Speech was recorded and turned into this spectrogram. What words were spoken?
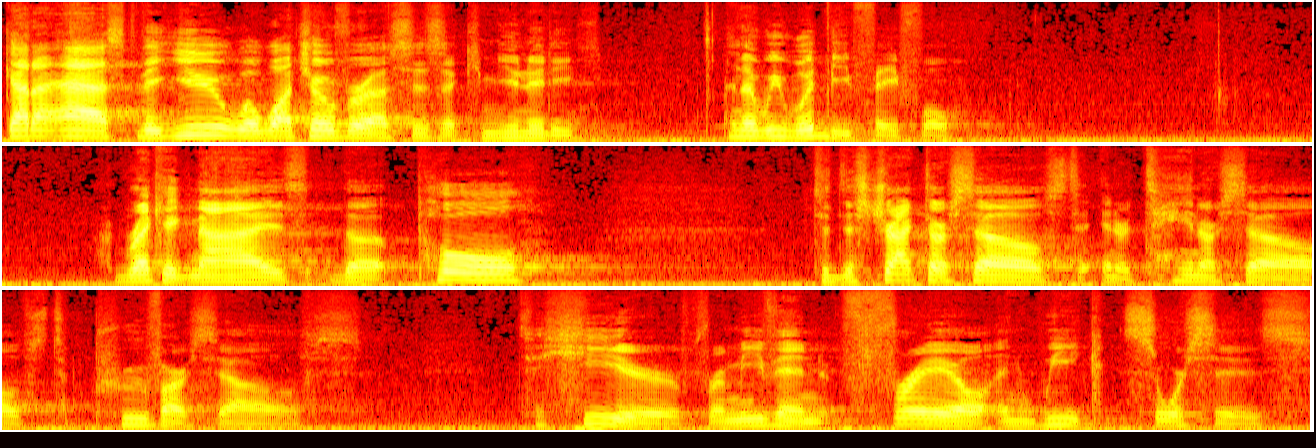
God, I ask that you will watch over us as a community and that we would be faithful. Recognize the pull to distract ourselves, to entertain ourselves, to prove ourselves, to hear from even frail and weak sources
